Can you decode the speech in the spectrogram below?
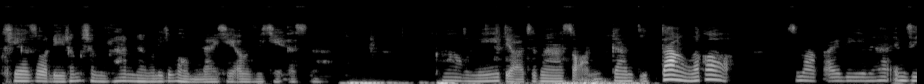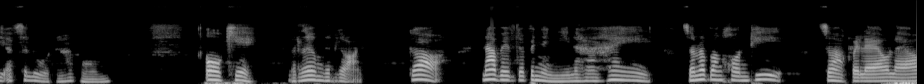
โอเค สวัสดีท่านผู้ชมทุกท่านนะ วันนี้กับผมนาย KLVKS นะครับก็วันนี้เดี๋ยวจะมาสอนการติดตั้งแล้วก็สมัคร ID นะฮะ MC Absolute นะครับผม โอเค มาเริ่มกันก่อน ก็หน้าเว็บจะเป็นอย่างนี้นะฮะ ให้สำหรับบางคนที่สมัครไปแล้วแล้ว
